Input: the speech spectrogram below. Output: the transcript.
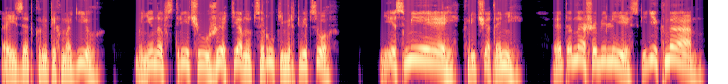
А из открытых могил мне навстречу уже тянутся руки мертвецов. «Не смей!» — кричат они. «Это наш обелиск! Иди к нам!»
